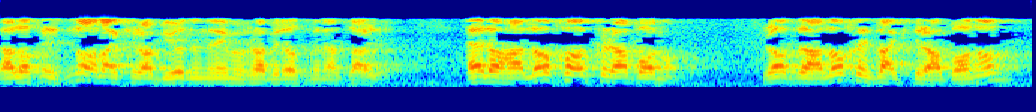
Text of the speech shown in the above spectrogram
the halacha is not like Rabbi Yehuda in the name of Rabbi Elazar ben Azariah. Elo halacha k'Rabbanon. Rabbi the halacha is like the Rabbanon.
